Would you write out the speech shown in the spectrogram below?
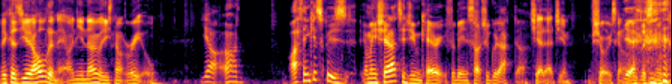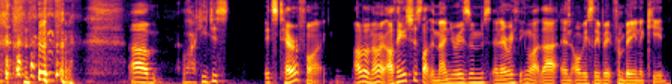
Because you're older now and you know he's not real. yeah, uh, I think it's because, I mean, shout out to Jim Carrey for being such a good actor. Shout out Jim. I'm sure he's going to Yeah. be listening. Um, like he just, it's terrifying. I don't know. I think it's just like the mannerisms and everything like that. And obviously, from being a kid,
